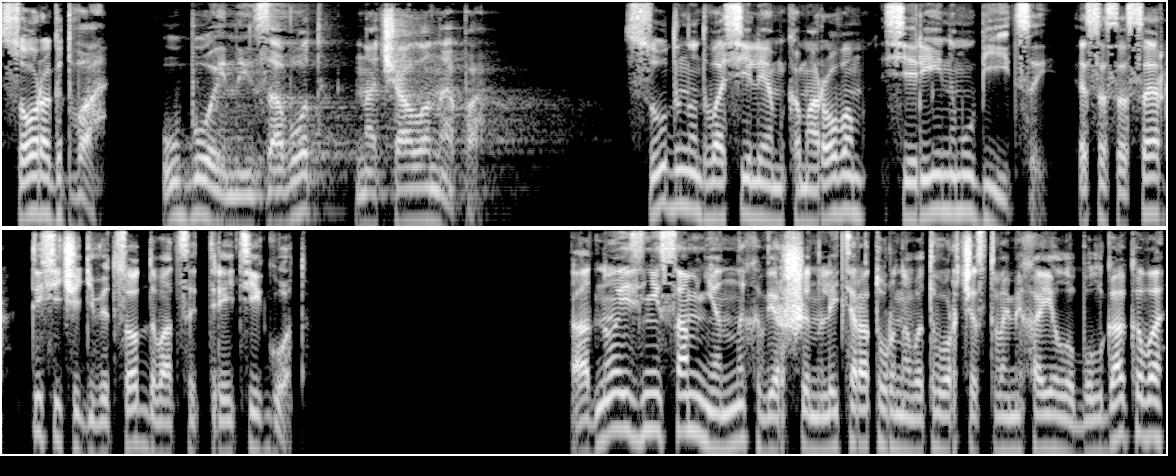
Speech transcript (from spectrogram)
42. Убойный завод. Начало НЭПа. Суд над Василием Комаровым серийным убийцей. СССР, 1923 год. Одной из несомненных вершин литературного творчества Михаила Булгакова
